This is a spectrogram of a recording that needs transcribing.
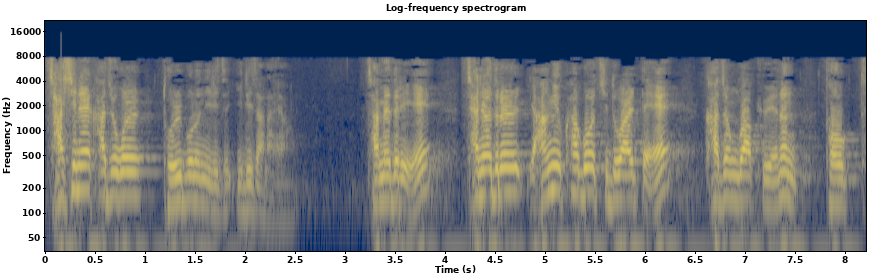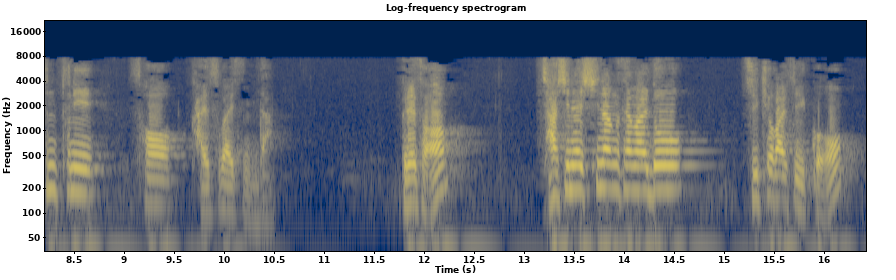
자신의 가족을 돌보는 일이잖아요. 자매들이 자녀들을 양육하고 지도할 때 가정과 교회는 더욱 튼튼히 서 갈 수가 있습니다. 그래서 자신의 신앙생활도 지켜갈 수 있고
